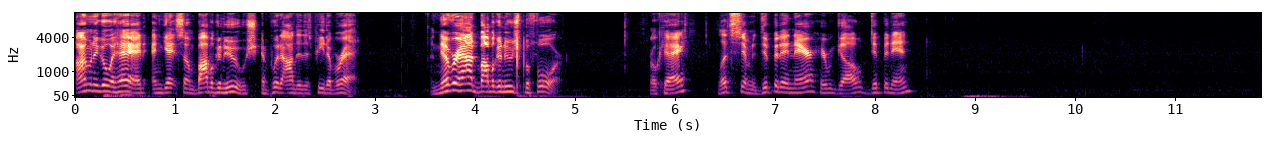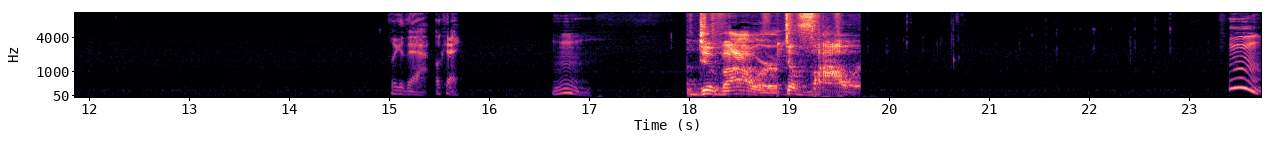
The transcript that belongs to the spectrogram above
I'm going to go ahead and get some baba ganoush and put it onto this pita bread. I never had baba ganoush before. Okay? Let's see. I'm going to dip it in there. Here we go. Dip it in. Look at that. Okay. Mmm. Devour. Devour. Hmm.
